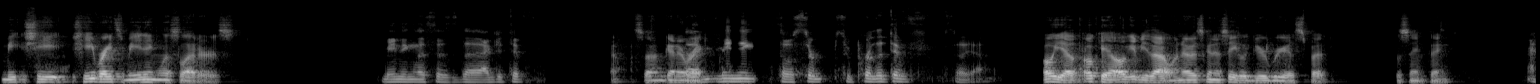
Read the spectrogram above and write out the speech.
Me, she she writes meaningless letters. meaningless is the adjective. Yeah, So I'm gonna Uh, write. meaning so sur- superlative. So yeah. Oh yeah, okay, I'll give you that one. I was gonna say lugubrious, but the same thing.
